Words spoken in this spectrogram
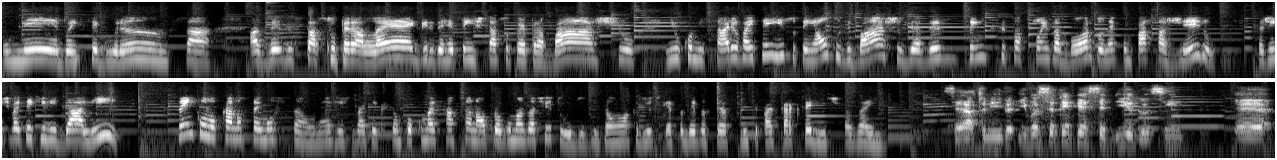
o medo, a insegurança, às vezes está super alegre, de repente está super para baixo, e o comissário vai ter isso, tem altos e baixos, e às vezes tem situações a bordo, né, com passageiro, que a gente vai ter que lidar ali sem colocar nossa emoção, né? A gente vai ter que ser um pouco mais racional para algumas atitudes. Então, eu acredito que essa deve ser as principais características aí. Certo, Nívia. E você tem percebido, assim, é,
